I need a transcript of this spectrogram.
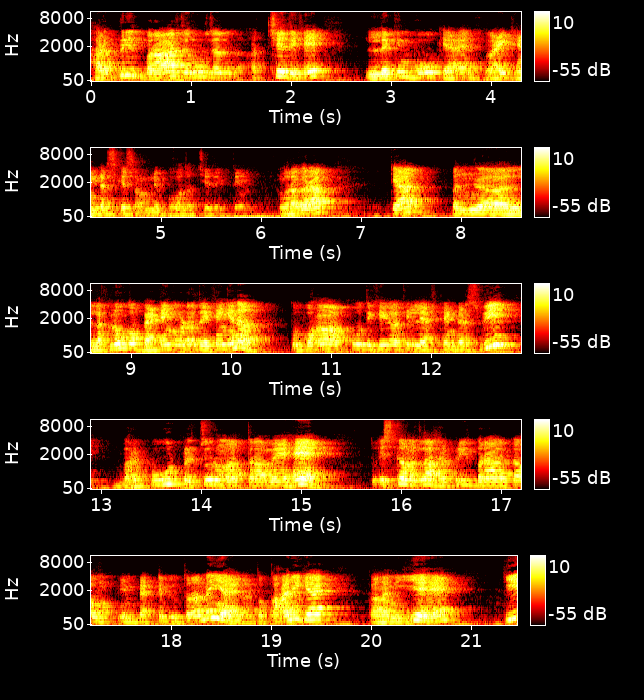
हरप्रीत बरार ज़रूर ज़रूर अच्छे दिखे, लेकिन वो क्या है राइट हैंडर्स के सामने बहुत अच्छे दिखते हैं। और अगर आप क्या लखनऊ का बैटिंग ऑर्डर देखेंगे ना तो वहाँ आपको दिखेगा कि लेफ़्ट हैंडर्स भी भरपूर प्रचुर मात्रा में है। तो इसका मतलब हरप्रीत बरार का इंपैक्ट भी उतना नहीं आएगा। तो कहानी क्या है? कहानी ये है कि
